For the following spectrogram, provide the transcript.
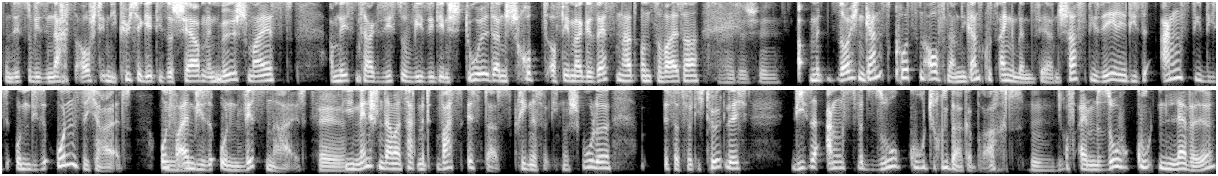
Dann siehst du, wie sie nachts aufsteht, in die Küche geht, diese Scherben in Müll schmeißt. Am nächsten Tag siehst du, wie sie den Stuhl dann schrubbt, auf dem er gesessen hat und so weiter. Alter Schwede. Mit solchen ganz kurzen Aufnahmen, die ganz kurz eingeblendet werden, schafft die Serie diese Angst, die, diese, und diese Unsicherheit und vor Mhm. allem diese Unwissenheit, Ja, ja. die die Menschen damals hatten mit, was ist das? Kriegen das wirklich nur Schwule? Ist das wirklich tödlich? diese Angst wird so gut rübergebracht, Mhm. auf einem so guten Level.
